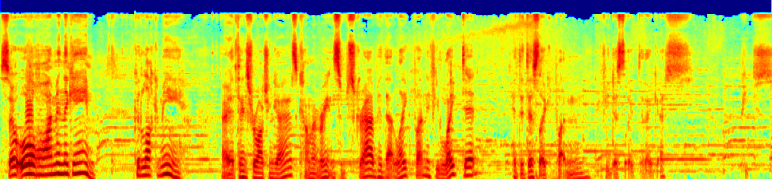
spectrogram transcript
So, oh, I'm in the game. Good luck me. Alright, thanks for watching, guys. Comment, rate, and subscribe. Hit that like button if you liked it. Hit the dislike button if you disliked it, I guess. Peace.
